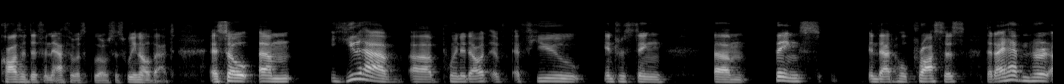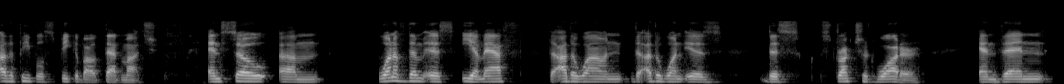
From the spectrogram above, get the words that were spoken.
causative in atherosclerosis. We know that. And so um, you have uh, pointed out a, a few interesting um, things in that whole process that I haven't heard other people speak about that much. And so um, one of them is EMF. The other one, the other one is this structured water, and then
